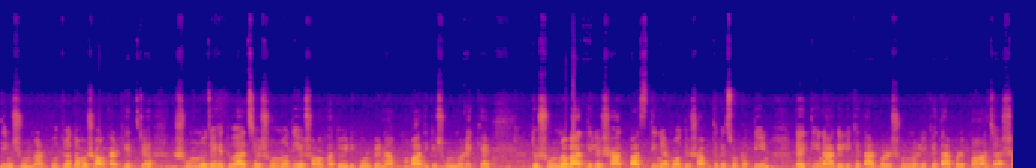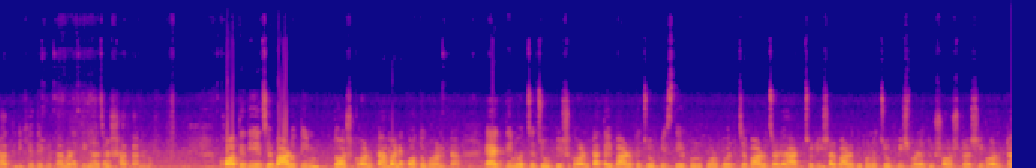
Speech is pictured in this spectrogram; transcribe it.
তিন, শূন্য। আর ক্ষুদ্রতম সংখ্যার ক্ষেত্রে শূন্য যেহেতু আছে, শূন্য দিয়ে সংখ্যা তৈরি করবে না, বাঁদিকে শূন্য রেখে। তো শূন্য বাদ দিলে সাত পাঁচ তিনের মধ্যে সব থেকে ছোট তিন, তাই তিন আগে লিখে তারপরে শূন্য লিখে তারপরে পাঁচ আর সাত লিখে দেবে, তার মানে তিন হাজার সাতান্ন। খতে দিয়েছে বারো তিন, দশ ঘণ্টা মানে কত ঘণ্টা? একদিন হচ্ছে চব্বিশ ঘণ্টা, তাই বারোকে চব্বিশ দিয়ে গুণ করব, হচ্ছে বারো চারে আটচল্লিশ আর বারো দুগুণে চব্বিশ মানে দুশো অষ্টআশি ঘণ্টা,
